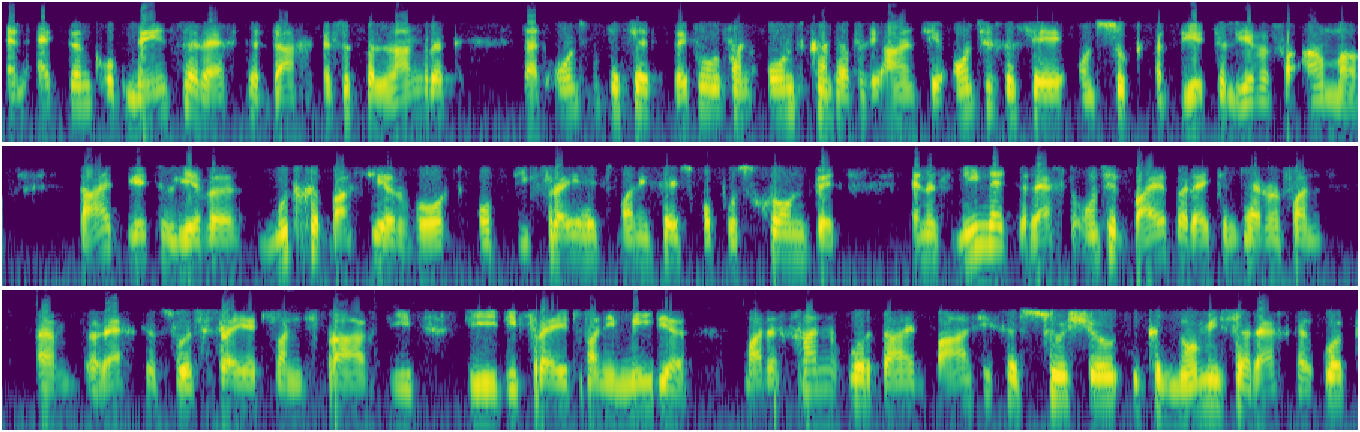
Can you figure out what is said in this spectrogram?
En ek dink op menseregte dag is dit belangrik dat ons moet sê byvoorbeeld van ons kant af as die ANC, ons het gesê ons soek 'n beter lewe vir almal. Daai beter lewe moet gebaseer word op die vryheidsmanifest op ons grondwet en is nie net regte ons het baie bereik in terme van ehm um, regte soos vryheid van spraak, die die die vryheid van die media, maar dit gaan oor daai basiese sosio-ekonomiese regte, ook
